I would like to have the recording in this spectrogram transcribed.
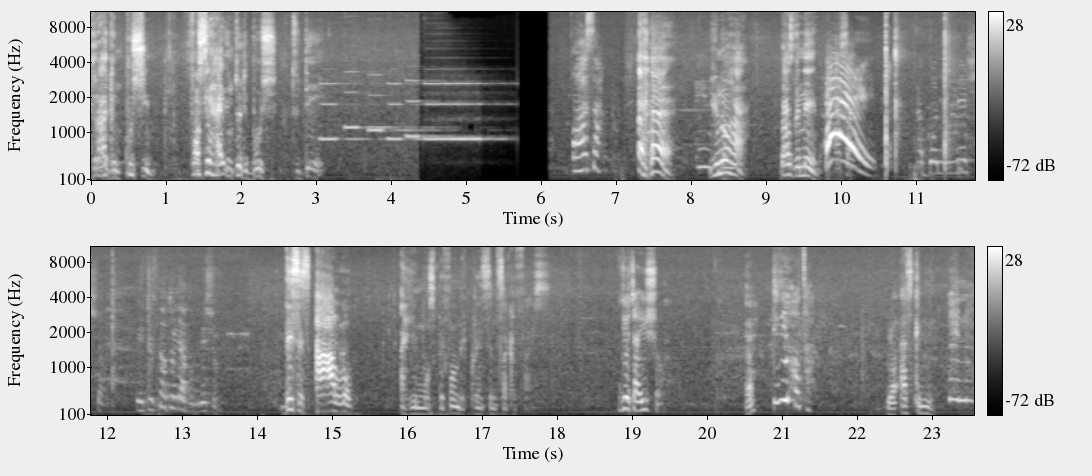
dragging, pushing, forcing her into the bush today. Osa. Uh-huh. You know her. That's the name. Hey! Abomination. It is not only abomination. This is our law, and he must perform the cleansing sacrifice. Diochi, are you sure? Did he hurt her? You're asking me. I know.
